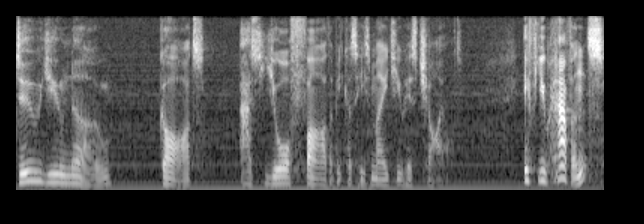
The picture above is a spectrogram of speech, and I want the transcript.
do you know God as your Father because He's made you His child? If you haven't,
